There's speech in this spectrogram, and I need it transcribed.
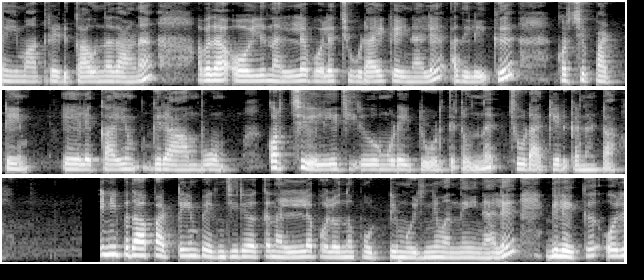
നെയ്യ് മാത്രം എടുക്കാവുന്നതാണ്. അപ്പോൾ ആ ഓയിൽ നല്ലപോലെ ചൂടായി കഴിഞ്ഞാൽ അതിലേക്ക് കുറച്ച് പട്ടയും ഏലക്കായും ഗ്രാമ്പുവും കുറച്ച് വലിയ ജീരകവും കൂടെ ഇട്ട് കൊടുത്തിട്ടൊന്ന് ചൂടാക്കി എടുക്കണം കേട്ടോ. ഇനിയിപ്പോൾ ആ പട്ടയും പെരിഞ്ചീരകമൊക്കെ നല്ല പോലെ ഒന്ന് പൊട്ടി മുരിഞ്ഞ് വന്നു കഴിഞ്ഞാൽ ഇതിലേക്ക് ഒരു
